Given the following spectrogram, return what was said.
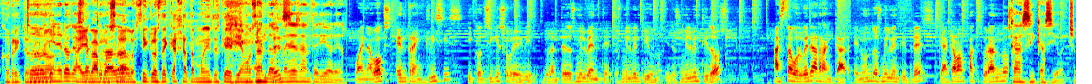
Correcto. Todo no, el no. dinero que has Ahí vamos facturado a los ciclos de caja tan bonitos que decíamos en antes. los meses anteriores. Winabox entra en crisis y consigue sobrevivir durante 2020, 2021 y 2022 hasta volver a arrancar en un 2023 que acaban facturando Casi, casi 8.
